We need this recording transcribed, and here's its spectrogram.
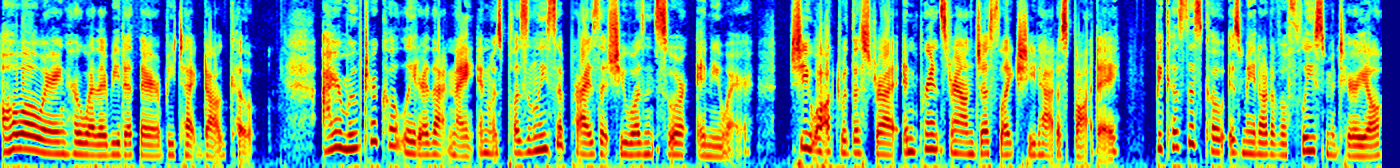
all while wearing her WeatherBeeta Therapy Tech dog coat. I removed her coat later that night and was pleasantly surprised that she wasn't sore anywhere. She walked with a strut and pranced around just like she'd had a spa day. Because this coat is made out of a fleece material,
